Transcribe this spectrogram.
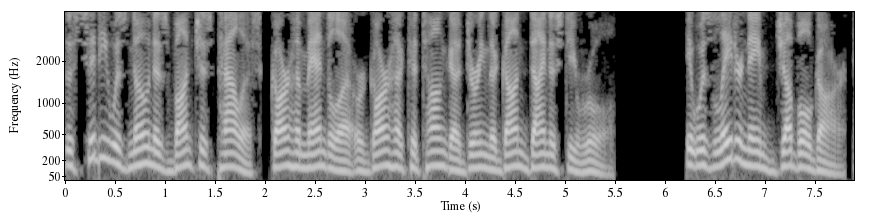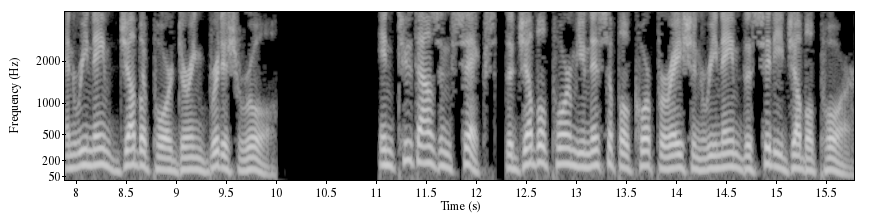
The city was known as Vancha's Palace, Garha Mandala or Garha Katanga during the Gond dynasty rule. It was later named Jabalgarh, and renamed Jubbulpore during British rule. In 2006, the Jabalpur Municipal Corporation renamed the city Jabalpur.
